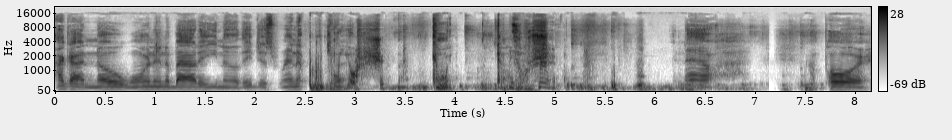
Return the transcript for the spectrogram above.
I got no warning about it. You know, they just ran up. Give me your shit. Give me, give me your shit. And now I'm poor.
